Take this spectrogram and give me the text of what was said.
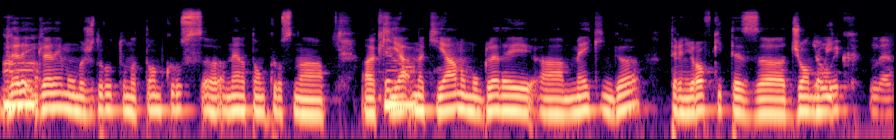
Гледай, А, гледай му между другото на Том Круз, а, не на Том Круз, на, а, Киано. Кия, на Киано му гледай а, мейкинга, тренировките за Джон, Джон Уик. Уик. Да.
